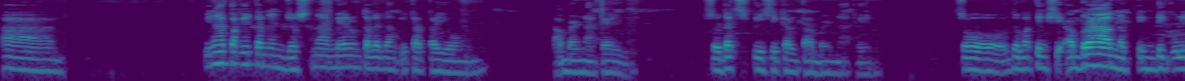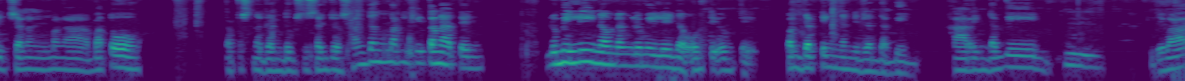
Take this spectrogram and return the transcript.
ah pinapakita ng Diyos na meron talagang itatayong tabernacle. So, that's physical tabernacle. So, dumating si Abraham, nagtindig ulit siya ng mga bato, tapos nagandog siya sa Diyos. Hanggang makikita natin, lumilinaw ng lumilinaw unti-unti. Pagdating na nila David, Haring David, Hmm. di ba?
